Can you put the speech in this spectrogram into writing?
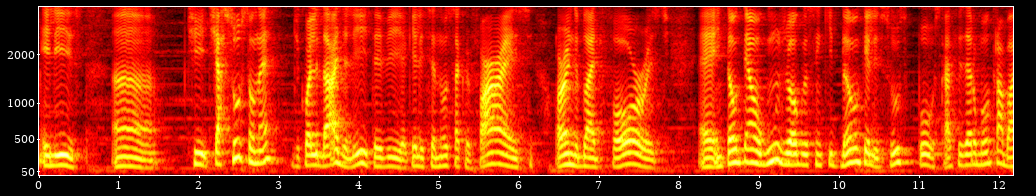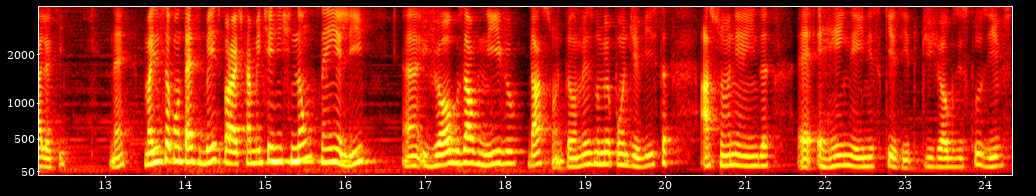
eles uh, te, te, assustam, né? De qualidade ali. Teve aquele Senua Sacrifice, Orange the Blind Forest. É, então tem alguns jogos assim que dão aquele susto. Pô, os caras fizeram um bom trabalho aqui, né? Mas isso acontece bem esporadicamente e a gente não tem ali uh, jogos ao nível da Sony. Pelo menos no meu ponto de vista, a Sony ainda é, é reina aí nesse quesito de jogos exclusivos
